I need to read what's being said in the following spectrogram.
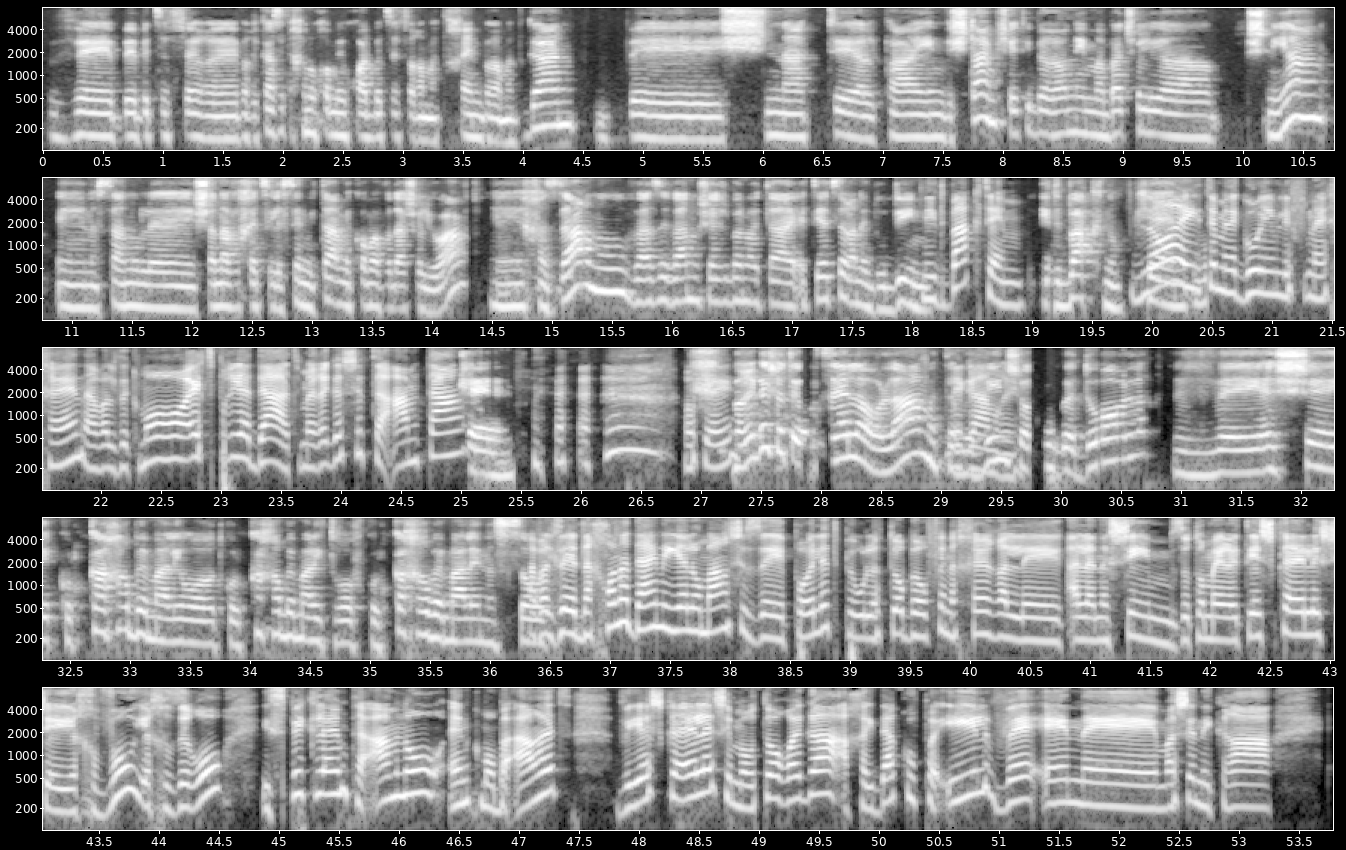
ובבית ספר, וריכזתי את החינוך המיוחד בית ספר רמת חן ברמת גן. בשנת אה, 2002, כשהייתי בהיריון עם הבת שלי השנייה, אה, נסענו לשנה וחצי לסין מטעם מקום העבודה של יואב. אה, חזרנו, ואז הבנו שיש בנו את, ה, את יצר הנדודים. נדבקתם. נדבקנו, כן. לא הייתם נגועים לפני כן, אבל זה כמו עץ פרי הדעת, מרגע שטעמת, כן. אוקיי? ברגע שאתה יוצא לעולם, אתה לגמרי. מבין שהוא גדול, ויש אה, כל כך הרבה מה לראות, כל כך הרבה מה לטרוף, כל כך הרבה מה לנסות. אבל זה נכון עדיין יהיה לומר שזה פועל את פעולתו באופן אחר על, אה, על אנשים, זאת אומרת, יש כאלה שיחוו, יחזרו, הספיק להם, טעמנו, אין כמו בארץ, ויש כאלה שמאותו רגע החיידק הוא פעיל ואין אה, מה שנקרא,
